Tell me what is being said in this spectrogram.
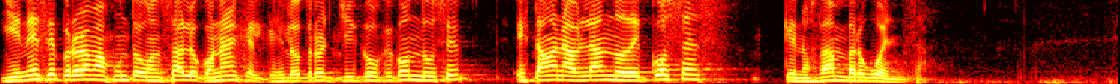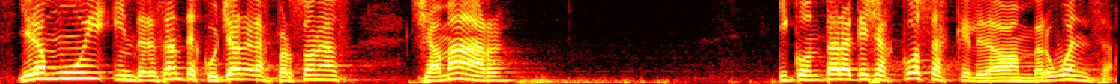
Y en ese programa, junto a Gonzalo, con Ángel, que es el otro chico que conduce, estaban hablando de cosas que nos dan vergüenza. Y era muy interesante escuchar a las personas llamar y contar aquellas cosas que le daban vergüenza.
